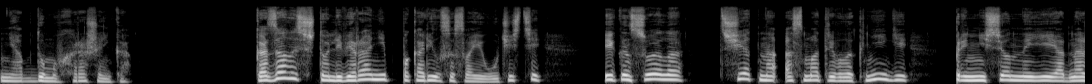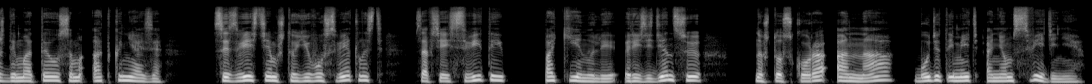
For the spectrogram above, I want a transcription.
не обдумав хорошенько. Казалось, что Ливерани покорился своей участи, и Консуэла тщетно осматривала книги, принесенные ей однажды Матеусом от князя, с известием, что его светлость со всей свитой покинули резиденцию, но что скоро она будет иметь о нем сведения.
